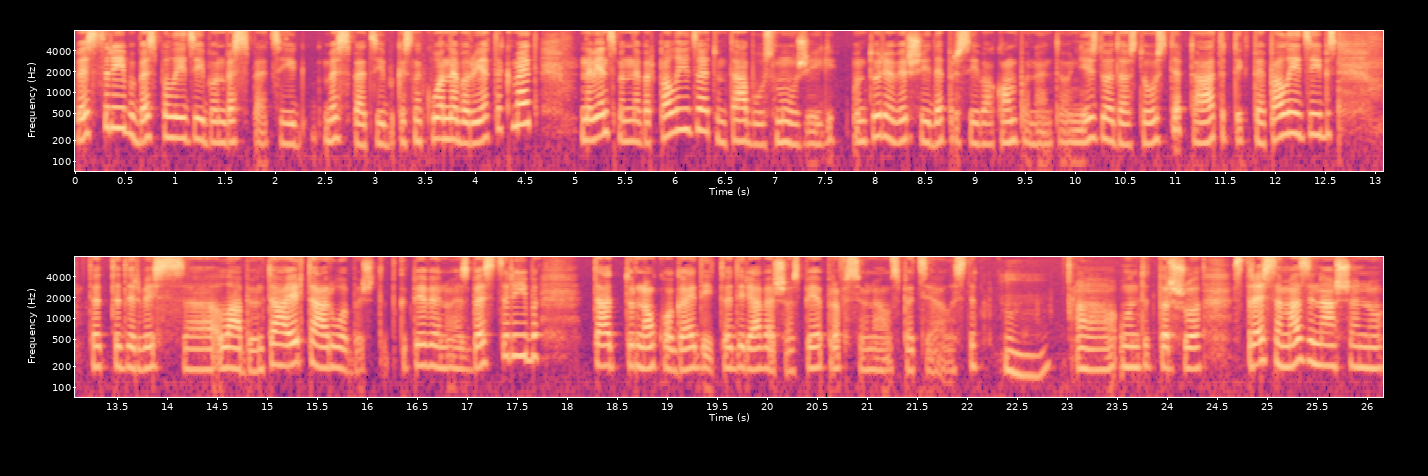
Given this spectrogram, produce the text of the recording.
Bezcerība, bezpalīdzība un bezspēcība, bezspēcība kas neko nevaru ietekmēt. Neviens man nevar palīdzēt un tā būs mūžīgi. Un tur jau ir šī depresīvā komponente. Un, ja izdodas to uztvert, ātri tikt pie palīdzības, tad, tad ir viss labi. Un tā ir tā robeža. Tad, kad pievienojas bezcerība, tad tur nav ko gaidīt. Tad ir jāvēršās pie profesionāla speciālista. Mm -hmm. uh, un tad par šo stresa mazināšanu.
